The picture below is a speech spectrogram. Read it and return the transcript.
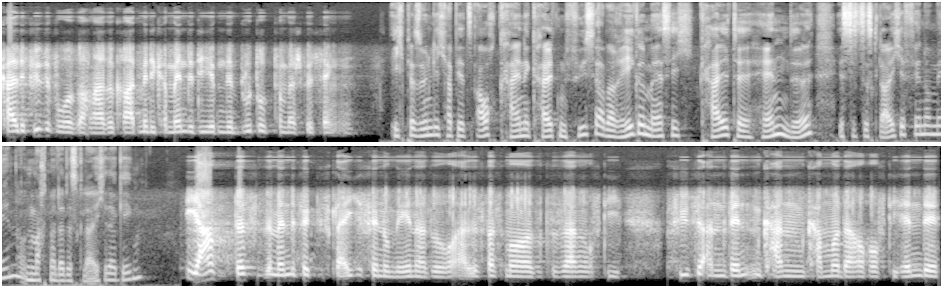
kalte Füße verursachen, also gerade Medikamente, die eben den Blutdruck zum Beispiel senken. Ich persönlich habe jetzt auch keine kalten Füße, aber regelmäßig kalte Hände. Ist es das gleiche Phänomen und macht man da das gleiche dagegen? Ja, das ist im Endeffekt das gleiche Phänomen. Also alles, was man sozusagen auf die Füße anwenden kann, kann man da auch auf die Hände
